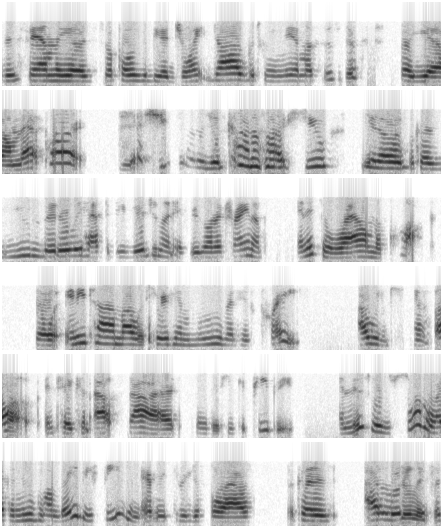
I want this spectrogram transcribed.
this family as supposed to be a joint dog between me and my sister. So yeah, on that part, yeah, she just kind of likes you, you know, because you literally have to be vigilant if you're going to train them, and it's around the clock. So anytime I would hear him move in his crate, I would get him up and take him outside so that he could pee pee. And this was sort of like a newborn baby, feed him every three to four hours because I literally for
